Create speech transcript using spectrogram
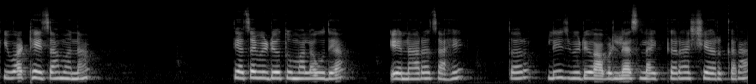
किंवा ठेचा म्हणा त्याचा व्हिडिओ तुम्हाला उद्या येणारच आहे. तर प्लीज व्हिडिओ आवडल्यास लाईक करा शेअर करा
